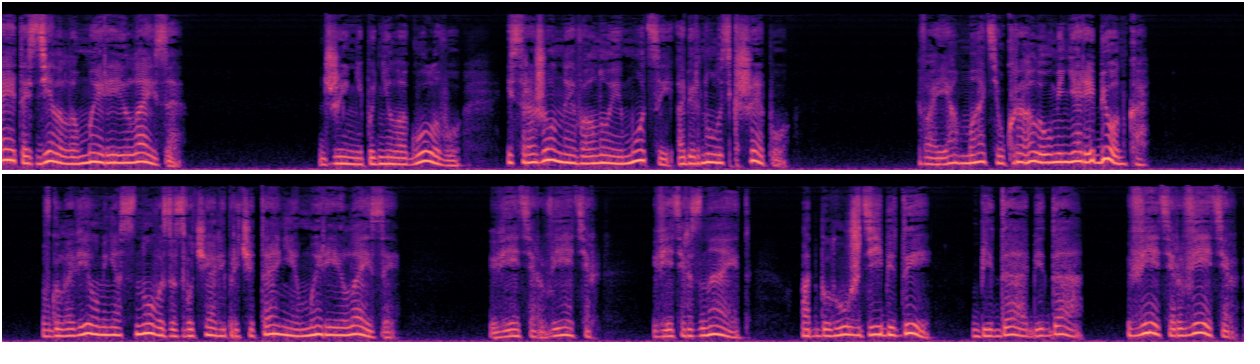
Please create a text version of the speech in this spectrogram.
Это сделала Мэри и Лайза. Джинни подняла голову и, сраженная волной эмоций, обернулась к Шепу. «Твоя мать украла у меня ребенка!» В голове у меня снова зазвучали причитания Мэри и Лайзы. «Ветер, ветер, ветер знает. От Блу жди беды. Беда, беда. Ветер, ветер,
